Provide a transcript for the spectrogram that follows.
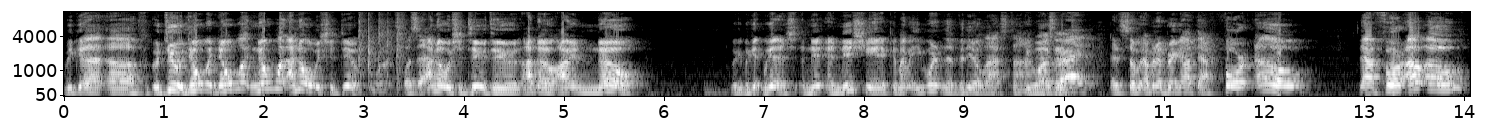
We got uh, dude. You know what? Know what? Know what? I know what we should do. What? What's that? I know what we should do, dude. I know. I know. We, we get we got to initiate it. Cause remember, you weren't in the video last time. He wasn't. Right. And so I'm gonna bring out that 4-0, that 4-0,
